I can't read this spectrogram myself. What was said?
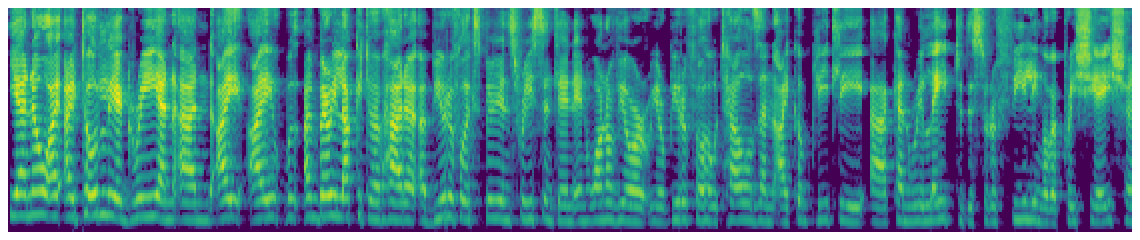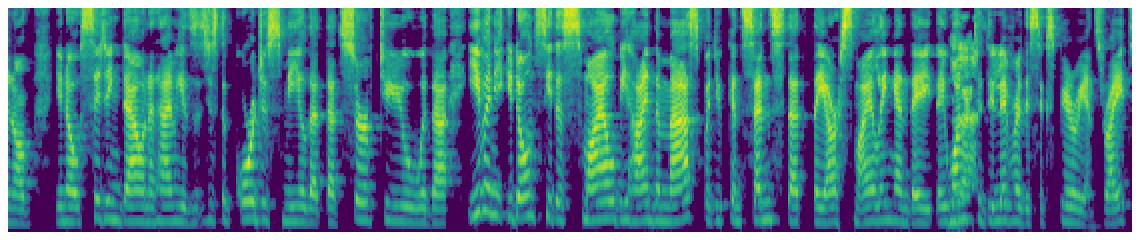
Yeah, no, I, I totally agree, and and I I was I'm very lucky to have had a, a beautiful experience recently in, in one of your your beautiful hotels, and I completely uh, can relate to this sort of feeling of appreciation of you know sitting down and having it's just a gorgeous meal that that's served to you with a even you don't see the smile behind the mask, but you can sense that they are smiling and they they want to deliver this experience, right?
